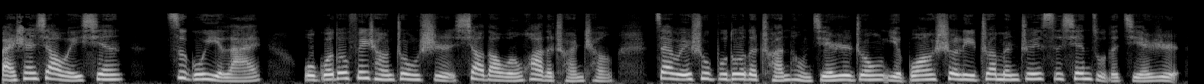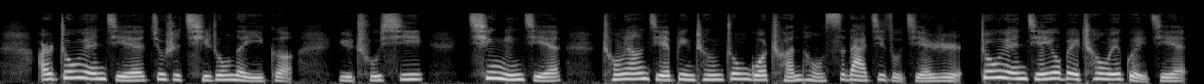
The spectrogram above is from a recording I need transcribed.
百善孝为先，自古以来。我国都非常重视孝道文化的传承，在为数不多的传统节日中，也不忘设立专门追思先祖的节日，而中元节就是其中的一个。与除夕、清明节、重阳节并称中国传统四大祭祖节日，中元节又被称为鬼节。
